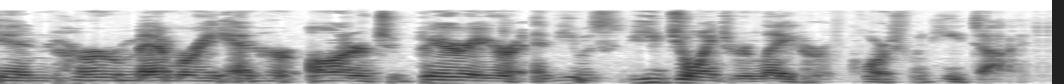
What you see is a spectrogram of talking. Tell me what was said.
in her memory and her honor to bury her, and he was he joined her later, of course, when he died.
